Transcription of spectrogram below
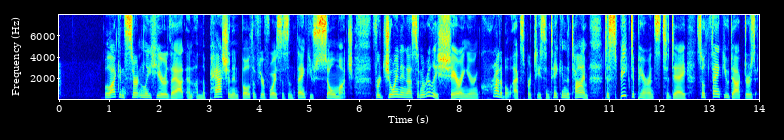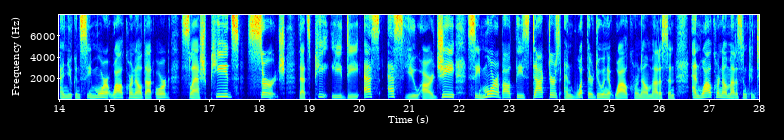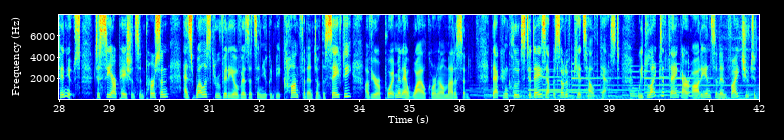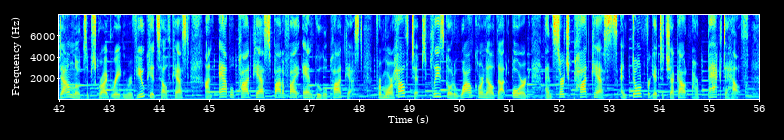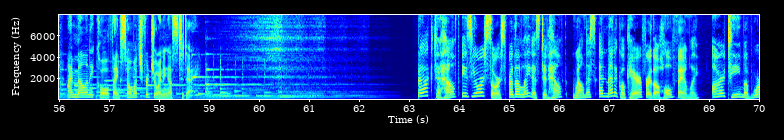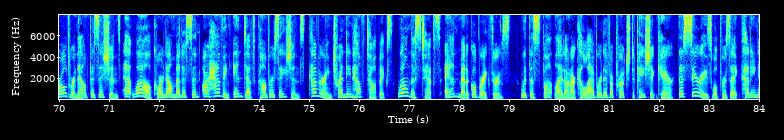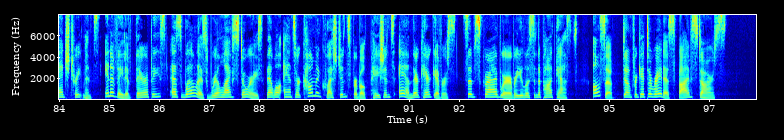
Well, I can certainly hear that and, and the passion in both of your voices. And thank you so much for joining us and really sharing your incredible expertise and taking the time to speak to parents today. So thank you, doctors. And you can see more at weillcornell.org slash peds surge. That's P E D S S U R G. See more about these doctors and what they're doing at Weill Cornell Medicine. And Weill Cornell Medicine continues to see our patients in person as well as through video visits, and you can be confident of the safety of your appointment at Weill Cornell Medicine. That concludes today's episode of Kids Healthcast. We'd like to thank our audience and invite you to download, subscribe, rate, and review Kids Healthcast on Apple Podcasts, Spotify, and Google Podcast. For more health tips, please go to weillcornell.org and search podcasts. And don't forget to check out our Back to Health. I'm Melanie Cole. Thanks so much for joining us today. Back to Health is your source for the latest in health, wellness, and medical care for the whole family. Our team of world renowned physicians at Weill Cornell Medicine are having in depth conversations covering trending health topics, wellness tips, and medical breakthroughs. With the spotlight on our collaborative approach to patient care, this series will present cutting edge treatments, innovative therapies, as well as real life stories that will answer common questions for both patients and their caregivers. Subscribe wherever you listen to podcasts. Also, don't forget to rate us five stars.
